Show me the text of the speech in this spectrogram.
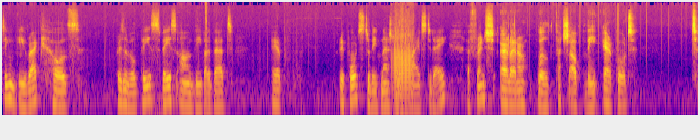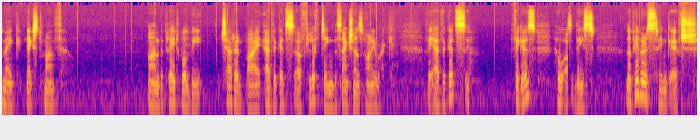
Team Iraq holds reasonable peace space on the Baghdad air reports to the international flights today. A French airliner will touch up the airport to make next month. On the plate will be chattered by advocates of lifting the sanctions on Iraq. The advocates figures who are these. The papers think if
